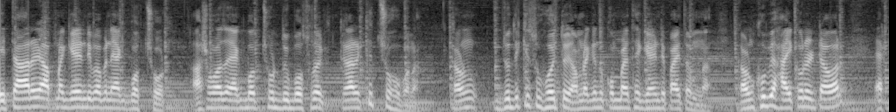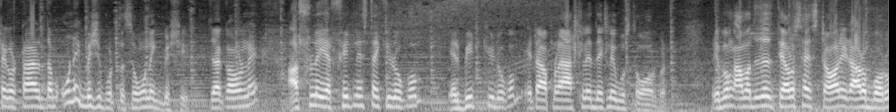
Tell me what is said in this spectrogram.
এই টায়ারে আপনার গ্যারেন্টি পাবেন এক বছর। আশা করা যায় এক বছর, দুই বছরের টায়ার কিচ্ছু হবে না। কারণ যদি কিছু হইতোই, আমরা কিন্তু কোম্পানি থেকে গ্যারান্টি পাইতাম না। কারণ খুবই হাই কোয়ালিটি টাওয়ার একটা করে টায়ার দাম অনেক বেশি পড়তেছে, অনেক বেশি। যার কারণে আসলে এর ফিটনেসটা কীরকম, এর বিট কীরকম, এটা আপনারা আসলে দেখলে বুঝতে পারবেন। এবং আমাদের যে তেরো সাইজ টাওয়ার এটা আরও বড়,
